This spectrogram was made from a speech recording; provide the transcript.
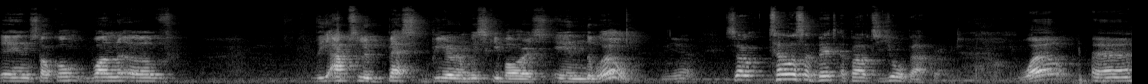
in Stockholm, one of the absolute best beer and whiskey bars in the world. Yeah. So tell us a bit about your background. Well, uh,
